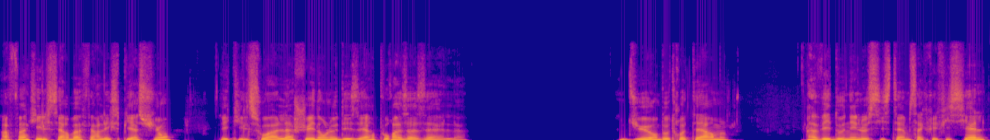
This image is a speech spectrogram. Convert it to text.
afin qu'il serve à faire l'expiation et qu'il soit lâché dans le désert pour Azazel. Dieu, en d'autres termes, avait donné le système sacrificiel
